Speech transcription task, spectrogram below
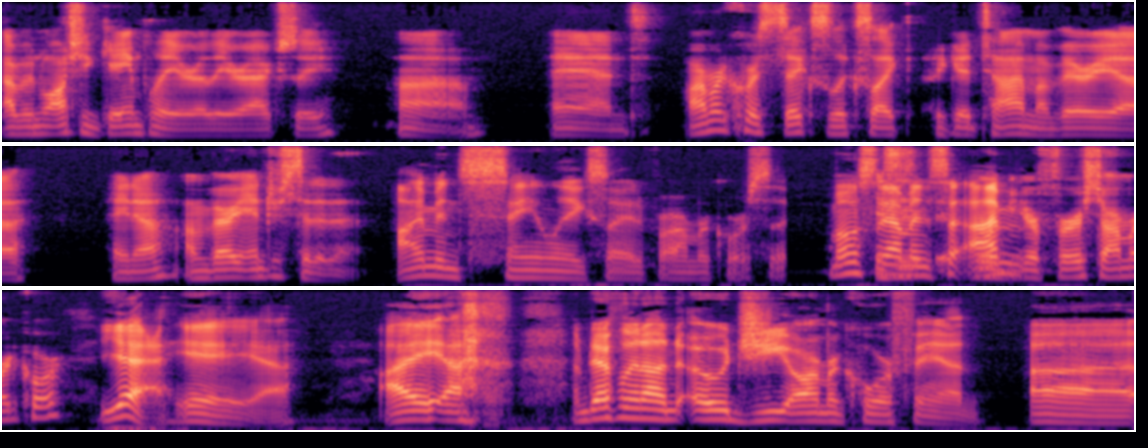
I've been watching gameplay earlier actually. Um, and Armored Core Six looks like a good time. I'm very, uh, you know, I'm very interested in it. I'm insanely excited for Armored Core 6. Mostly, Is I'm insa- I'm your first Armored Core. yeah, yeah, yeah, yeah. I uh, I'm definitely not an OG Armored Core fan. Uh,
